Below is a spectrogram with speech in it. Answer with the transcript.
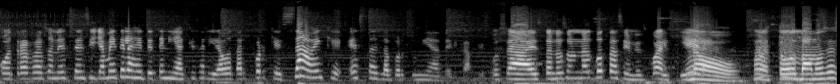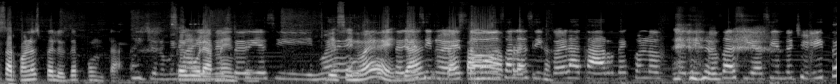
otras razones, sencillamente la gente tenía que salir a votar porque saben que esta es la oportunidad del cambio. O sea, esto no son unas votaciones cualquiera. No, todos vamos a estar con los pelos de punta. Ay, yo no me seguramente. Este 19. 19, este ya, 19 todos a las 5 de la tarde con los pelitos así haciendo chulito.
